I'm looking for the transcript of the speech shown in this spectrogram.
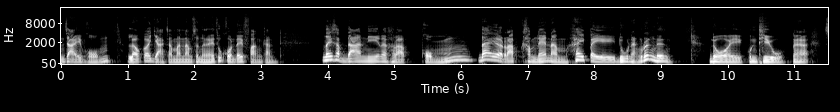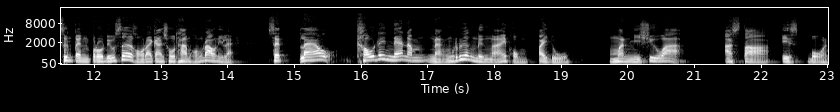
นใจผม แล้วก็อยากจะมานำเสนอให้ทุกคนได้ฟังกัน ในสัปดาห์นี้นะครับ ผมได้รับคำแนะนำให้ไปดูหนังเรื่องหนึ่งโดยคุณทิวนะฮะซึ่งเป็นโปรดิวเซอร์ของรายการ Showtime ของเรานี่แหละ เสร็จแล้วเขาได้แนะนำหนังเรื่องหนึ่งมาให้ผมไปดู มันมีชื่อว่า A Star Is Born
